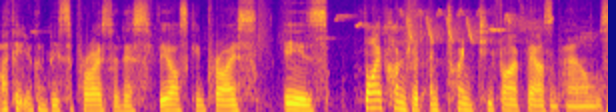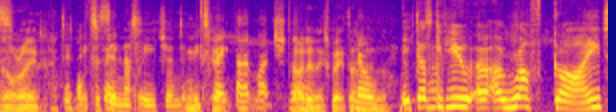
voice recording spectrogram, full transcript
I think you're going to be surprised with this. The asking price is £525,000. All right. I didn't Office expect in that region. Didn't expect that much. No, I didn't expect that no. either. It does give you a, a rough guide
